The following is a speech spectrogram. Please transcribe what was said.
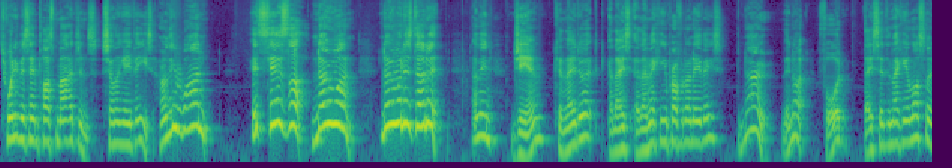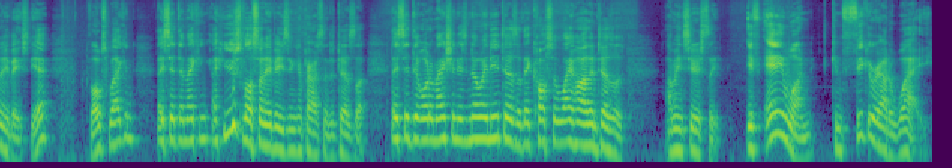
20% plus margins selling EVs. Only one. It's Tesla. No one. No one has done it. I mean, GM, can they do it? Are they are they making a profit on EVs? No, they're not. Ford, they said they're making a loss on EVs. Yeah. Volkswagen, they said they're making a huge loss on EVs in comparison to Tesla. They said the automation is nowhere near Tesla. Their costs are way higher than Tesla's. I mean, seriously, if anyone can figure out a way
